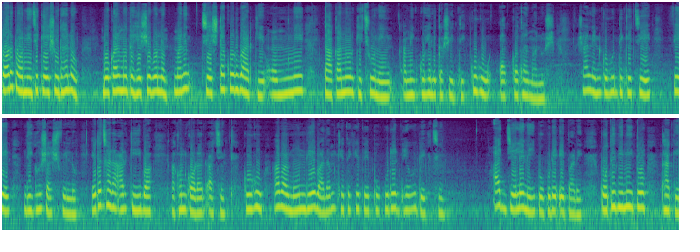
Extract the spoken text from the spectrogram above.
পরপর নিজেকে শুধালো, বোকার মতো হেসে বলল মানে চেষ্টা করব আর কি, অমনে তাকানোর কিছু নেই। আমি কুহেলিকা সিদ্দিক, কুহু এক কথায় মানুষ। শালেন কুহুর দিকে চেয়ে ফের দীর্ঘশ্বাস ফেলল। এটা ছাড়া আর কি বা এখন করার আছে। কুহু, আবার মন দিয়ে বাদাম খেতে খেতে পুকুরের ঢেউ দেখছি। আজ জেলে নেই পুকুরে এপারে। প্রতিদিনই তো থাকে।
